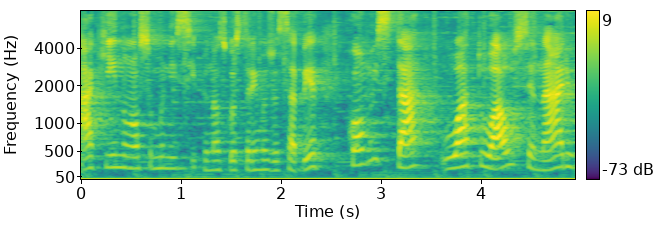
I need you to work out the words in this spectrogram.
aqui no nosso município. Nós gostaríamos de saber como está o atual cenário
